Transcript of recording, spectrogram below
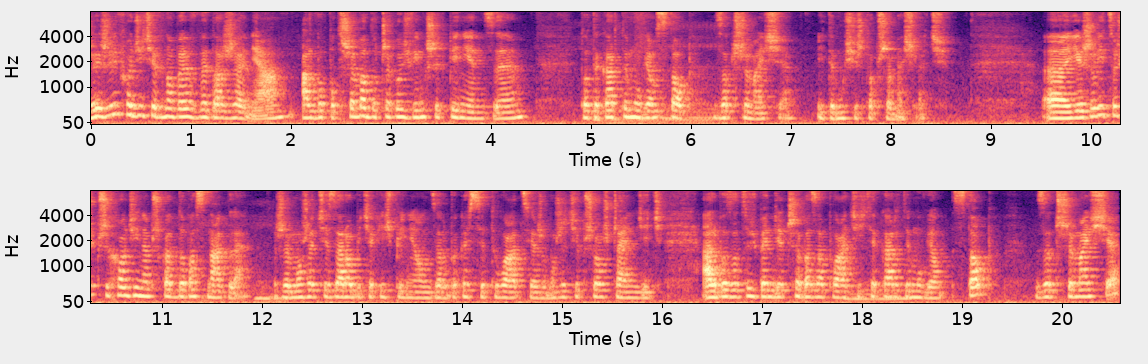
Że jeżeli wchodzicie w nowe wydarzenia albo potrzeba do czegoś większych pieniędzy, to te karty mówią stop, zatrzymaj się i Ty musisz to przemyśleć. E, Jeżeli coś przychodzi na przykład do Was nagle, że możecie zarobić jakieś pieniądze, albo jakaś sytuacja, że możecie przeoszczędzić, albo za coś będzie trzeba zapłacić, te karty mówią stop, zatrzymaj się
